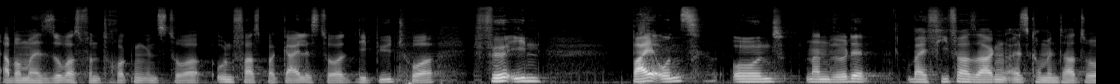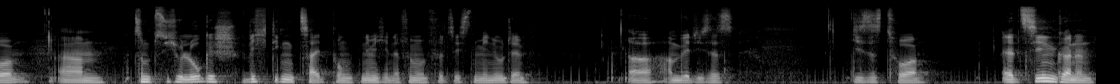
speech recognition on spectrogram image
Aber mal sowas von trocken ins Tor. Unfassbar geiles Tor, Debüttor für ihn bei uns. Und man würde bei FIFA sagen als Kommentator ähm, zum psychologisch wichtigen Zeitpunkt, nämlich in der 45. Minute, äh, haben wir dieses dieses Tor erzielen können.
